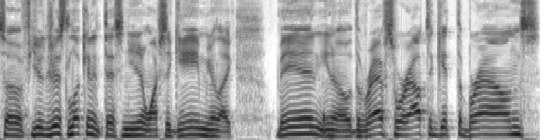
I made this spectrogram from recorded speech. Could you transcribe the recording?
So if you're just looking at this and you didn't watch the game, you're like, man, you know, the refs were out to get the Browns.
